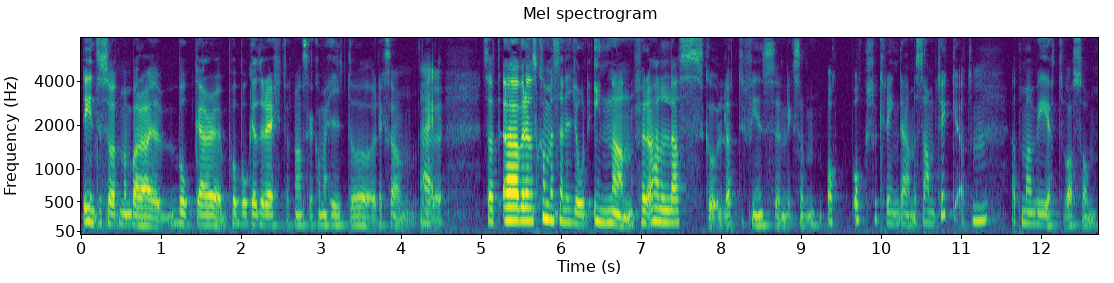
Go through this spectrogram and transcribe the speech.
Det är inte så att man bara bokar på Boka Direkt att man ska komma hit och liksom... Nej. eh, Så att överenskommelsen är gjord innan för allas skull. Att det finns en liksom, och också kring det här med samtycke. Att, Mm. att man vet vad som...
